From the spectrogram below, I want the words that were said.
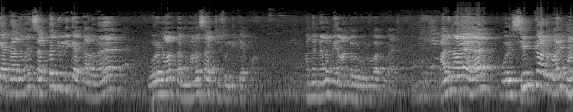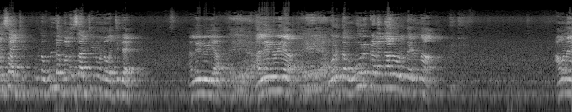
கேட்காதவன் சட்டம் சொல்லி கேட்காதவன் ஒரு நாள் தன் மனசாட்சி சொல்லி கேட்பான். அந்த நிலைமை ஆண்டவர் உருவாக்குவார். அதனால ஒரு சிம் கார்டு மாதிரி மனசாட்சி உன்னை உள்ள மனசாட்சின்னு ஒண்ணு வச்சுட்டார். அலையலூயா அலையலூயா ஒருத்தன் ஊருக்கு அடங்காத ஒருத்தன் இருந்தான். அவனை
